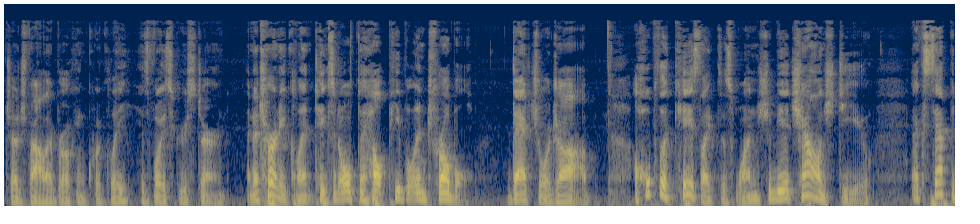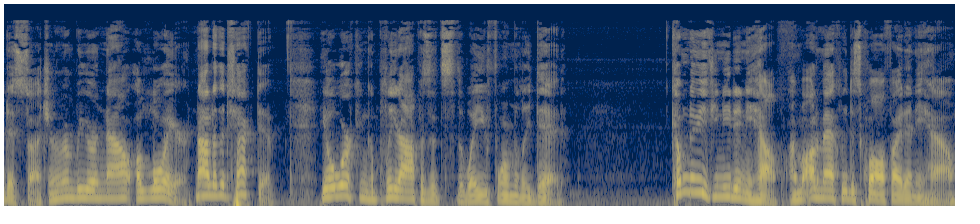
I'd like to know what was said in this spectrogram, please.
Judge Fowler broke in quickly. His voice grew stern. An attorney, Clint, takes an oath to help people in trouble. That's your job. A hopeless case like this one should be a challenge to you, Accept it as such, and remember you are now a lawyer, not a detective. You'll work in complete opposites to the way you formerly did. Come to me if you need any help. I'm automatically disqualified anyhow.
